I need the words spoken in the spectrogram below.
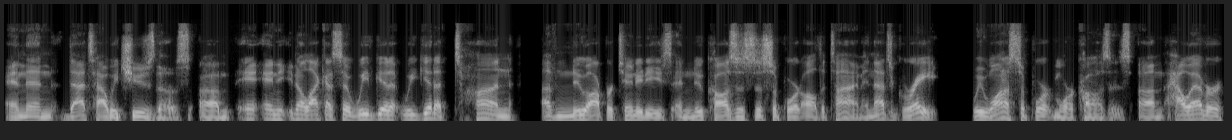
and then that's how we choose those. Um, and, and you know, like I said, we get we get a ton of new opportunities and new causes to support all the time, and that's great we want to support more causes. Um, however,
